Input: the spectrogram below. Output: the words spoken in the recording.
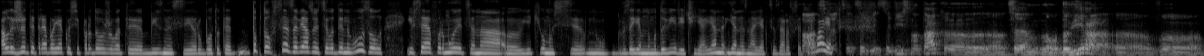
але жити треба якось і продовжувати бізнес і роботу. Те. Тобто, все зав'язується в один вузол і все формується на е, якомусь е, ну, взаємному довір'ї. Чи я? Я не я не знаю, як це зараз все Так, триває. це, це, це, це дійсно так. Е, Це ну, довіра в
